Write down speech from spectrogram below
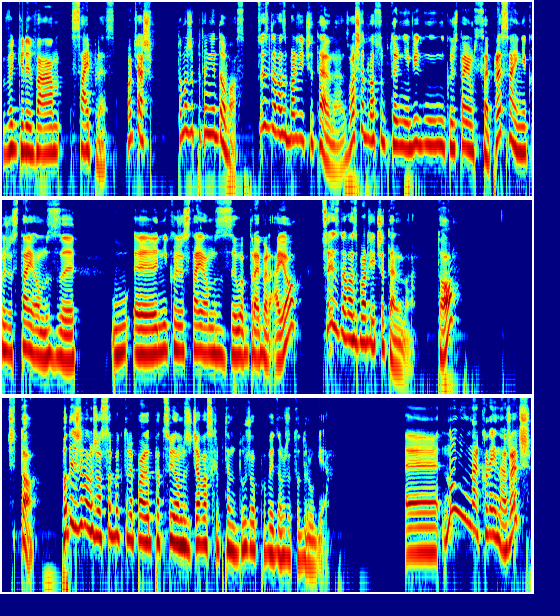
wygrywa Cypress. Chociaż to może pytanie do Was. Co jest dla Was bardziej czytelne? Zwłaszcza dla osób, które nie, nie korzystają z Cypressa i nie korzystają z, e, nie korzystają z WebDriver. Co jest dla Was bardziej czytelne? To? Czy to? Podejrzewam, że osoby, które pracują z JavaScriptem dużo powiedzą, że to drugie. E, no i na kolejna rzecz.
